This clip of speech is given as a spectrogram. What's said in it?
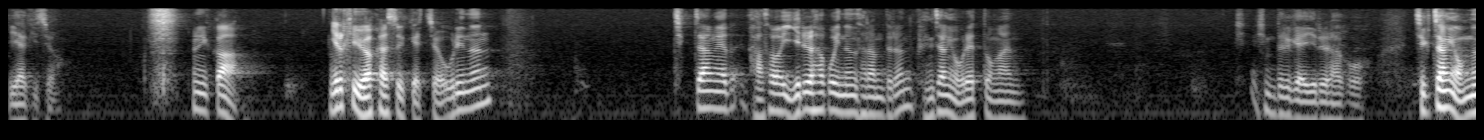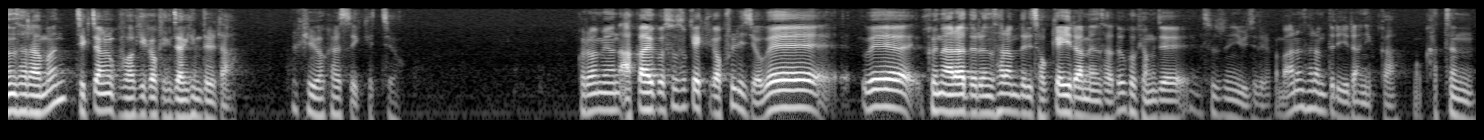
이야기죠. 그러니까 이렇게 요약할 수 있겠죠. 우리는 직장에 가서 일을 하고 있는 사람들은 굉장히 오랫동안 힘들게 일을 하고 직장이 없는 사람은 직장을 구하기가 굉장히 힘들다. 이렇게 요약할 수 있겠죠. 그러면 아까 그 수수께끼가 풀리죠. 왜 왜 그 나라들은 사람들이 적게 일하면서도 그 경제 수준이 유지될까? 많은 사람들이 일하니까 뭐 같은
